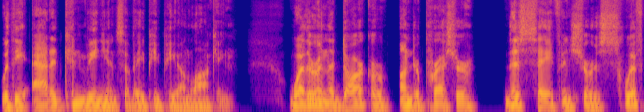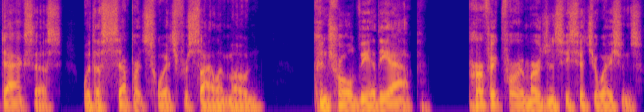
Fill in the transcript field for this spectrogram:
with the added convenience of APP unlocking. Whether in the dark or under pressure, this safe ensures swift access with a separate switch for silent mode, controlled via the app, perfect for emergency situations.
